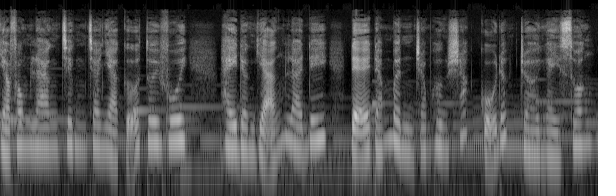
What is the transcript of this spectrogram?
và phong lan trưng cho nhà cửa tươi vui, hay đơn giản là đi để đắm mình trong hương sắc của đất trời ngày xuân.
